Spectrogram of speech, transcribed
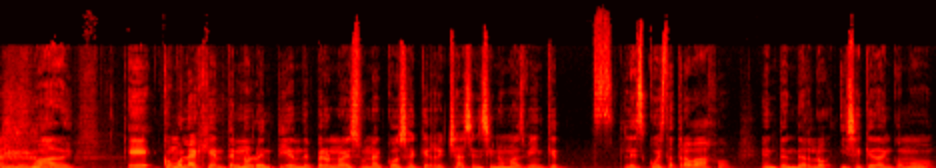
y ni madre. Eh, cómo la gente no lo entiende, pero no es una cosa que rechacen, sino más bien que les cuesta trabajo entenderlo y se quedan como,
